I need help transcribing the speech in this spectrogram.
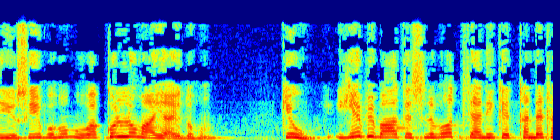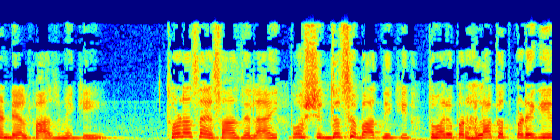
یوسیب ہوں ہوا کلو ما عید ہوں کیوں؟ یہ بھی بات اس نے بہت یعنی کہ ٹھنڈے ٹھنڈے الفاظ میں کی۔ تھوڑا سا احساس دلائی۔ بہت شدت سے بات نہیں کی۔ تمہارے اوپر ہلاکت پڑے گی،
